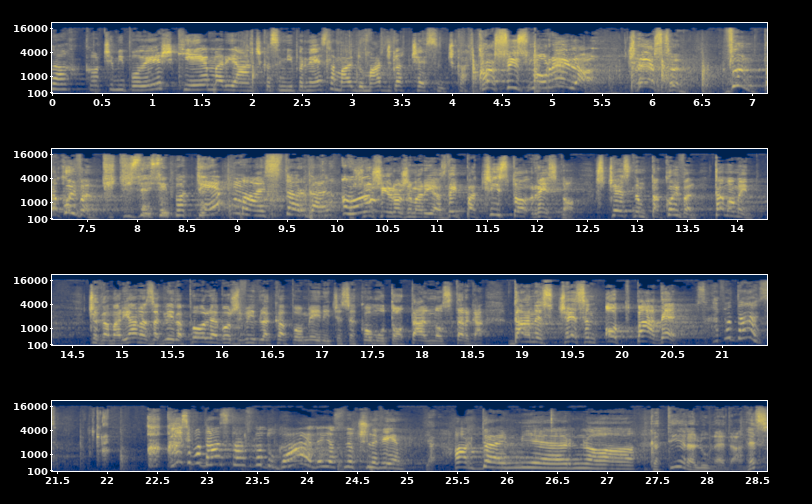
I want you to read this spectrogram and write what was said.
Lahko, če mi poveš, kje je Marjančka, sem ji prinesla malo domačega česenčka. Kaj si znorela? Česen! Ven, takoj ven! Ti zdaj se je pa tep mal strgal, a? Šuši, Roža Marija, zdaj pa čisto resno. S česnem takoj ven, ta moment. Če ga Marjana zagleda pole, boš videla, kaj pomeni, če se komu totalno strga. Danes česen odpade. Zakaj pa danes? Kaj se pa danes takega dogaja, da jaz nič ne vem? Ja. Ah, daj mirno. Katera luna je danes?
